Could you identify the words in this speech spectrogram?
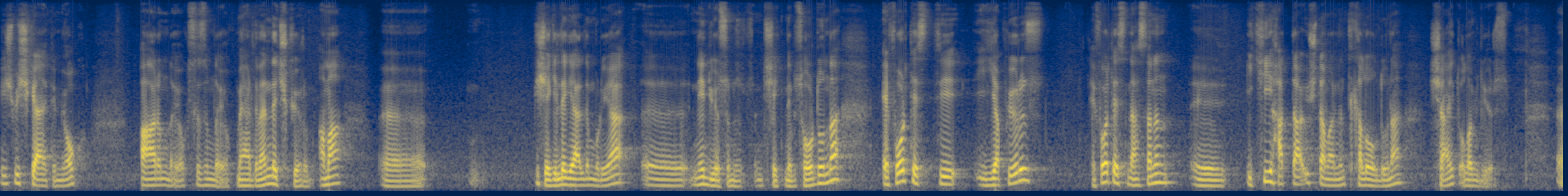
hiçbir şikayetim yok. Ağrım da yok, sızım da yok. Merdiven de çıkıyorum ama e, bir şekilde geldim buraya e, ne diyorsunuz şeklinde bir sorduğunda efor testi yapıyoruz. Efor testinde hastanın e, iki hatta üç damarının tıkalı olduğuna şahit olabiliyoruz. E,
